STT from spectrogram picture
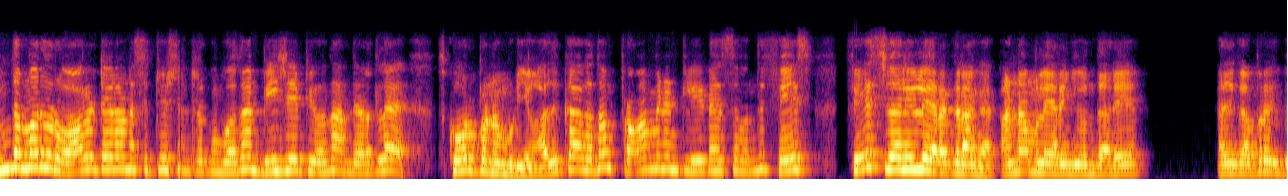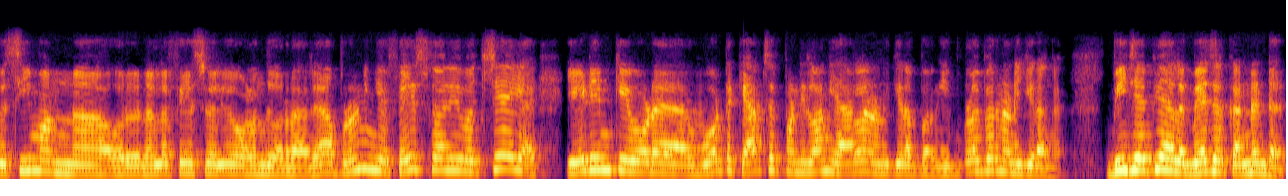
இந்த மாதிரி ஒரு வாலட்டைலான சுச்சுவேஷன் இருக்கும்போது தான் பிஜேபி வந்து அந்த இடத்துல ஸ்கோர் பண்ண முடியும். அதுக்காக தான் ப்ராமினன்ட் லீடர்ஸ் வந்து ஃபேஸ் ஃபேஸ் வேல்யூல இறக்குறாங்க. அண்ணாமலை இறங்கி வந்தாரு. அதுக்கப்புறம் இப்ப சீமான் ஒரு நல்ல ஃபேஸ் வேல்யூ வளர்ந்து வர்றாரு. அப்புறம் நீங்க ஃபேஸ் வேல்யூ வச்சே ஏடிஎம்கேவோட ஓட்டை கேப்சர் பண்ணிடலாம்னு யாரெல்லாம் நினைக்கிறா பாருங்க. இவ்வளவு பேர் நினைக்கிறாங்க. பிஜேபி அதுல மேஜர் கண்டென்டர்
